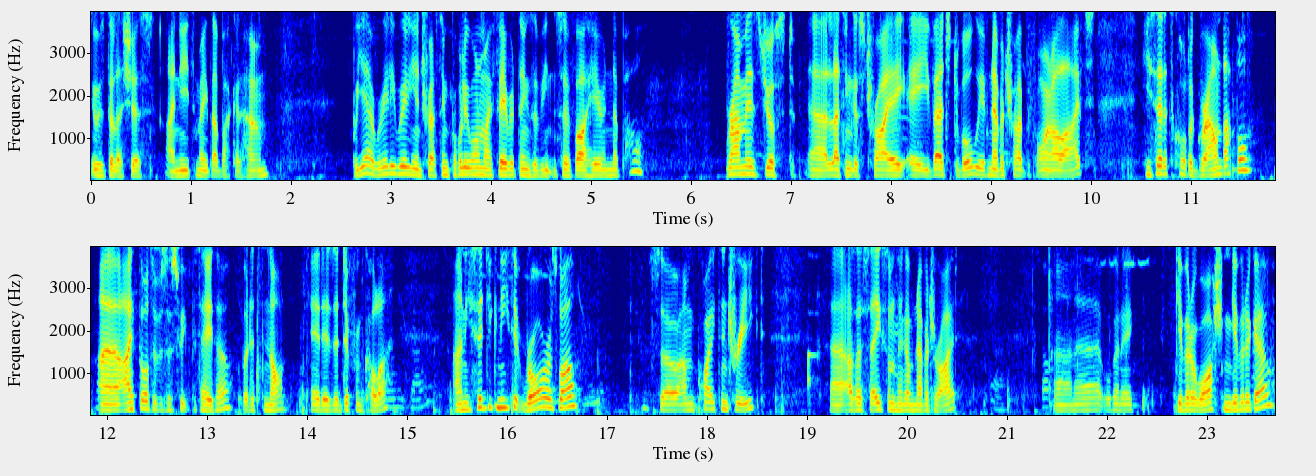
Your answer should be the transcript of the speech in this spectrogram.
It was delicious. I need to make that back at home. But yeah, really, really interesting. Probably one of my favorite things I've eaten so far here in Nepal. Ram is just uh, letting us try a vegetable we've never tried before in our lives. He said it's called a ground apple. Uh, I thought it was a sweet potato, but it's not. It is a different colour. And he said you can eat it raw as well. So I'm quite intrigued. Uh, as I say, something I've never tried. And uh, we're going to give it a wash and give it a go.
